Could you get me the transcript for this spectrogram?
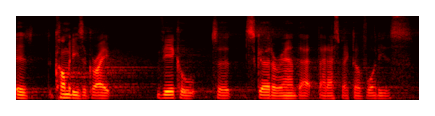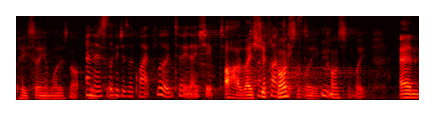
is comedy is a great vehicle to skirt around that that aspect of what is PC and what is not. and those slippages are quite fluid too. They shift. Oh, they shift constantly, constantly. And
